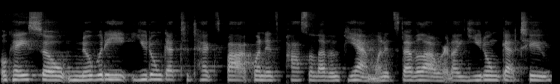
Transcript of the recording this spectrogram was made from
Okay. So, nobody, you don't get to text back when it's past 11 p.m., when it's devil hour. Like you don't get to,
